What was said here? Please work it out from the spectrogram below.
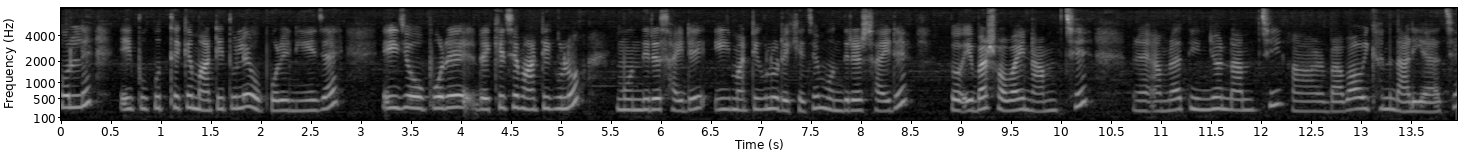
করলে এই পুকুর থেকে মাটি তুলে ওপরে নিয়ে যায়। এই যে ওপরে রেখেছে মাটিগুলো মন্দিরের সাইডে, এই মাটিগুলো রেখেছে মন্দিরের সাইডে। তো এবার সবাই নামছে মানে আমরা তিনজন নামছি আর বাবা ওইখানে দাঁড়িয়ে আছে।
